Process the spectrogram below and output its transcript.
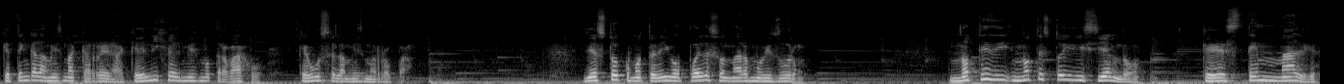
que tenga la misma carrera, que elige el mismo trabajo, que use la misma ropa. Y esto, como te digo, puede sonar muy duro. No te, no te estoy diciendo que esté mal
